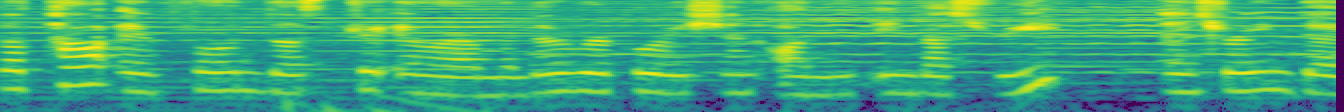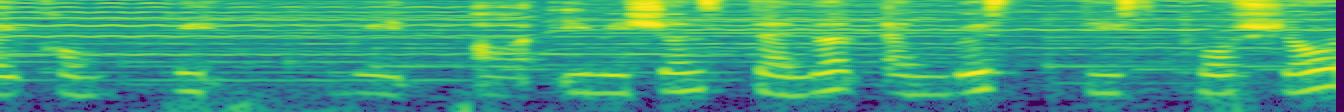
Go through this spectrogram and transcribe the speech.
The town enforces the strict environmental regulation on industry, ensuring they comply with uh, emission standard and waste disposal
